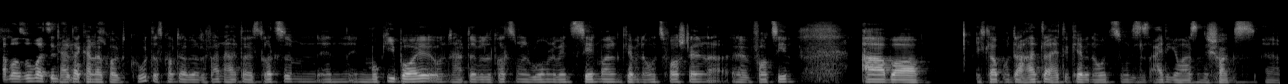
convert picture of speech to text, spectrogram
Aber so weit sind mit wir Hunter kann er halt gut, das kommt aber darauf an. Hunter ist trotzdem in, in Mookie Boy und Hunter würde trotzdem in Roman Events zehnmal Kevin Owens vorstellen, äh, vorziehen. Aber ich glaube, unter Hunter hätte Kevin Owens zumindest einigermaßen eine Chance, äh,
